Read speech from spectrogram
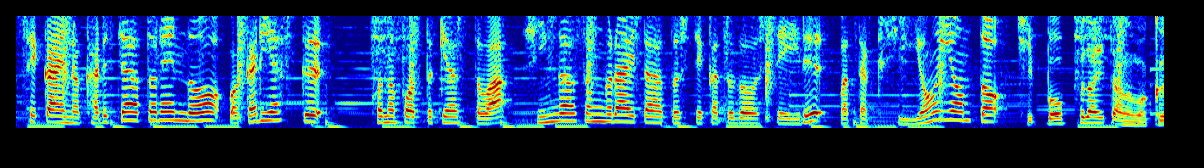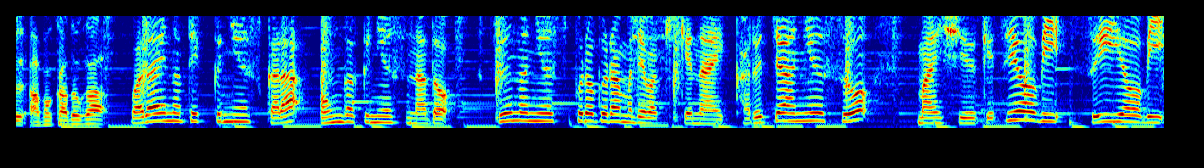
世界のカルチャートレンドをわかりやすく。このポッドキャストはシンガーソングライターとして活動している私ヨンヨンとヒップホップライターの僕アボカドが話題のテックニュースから音楽ニュースなど普通のニュースプログラムでは聞けないカルチャーニュースを毎週月曜日、水曜日、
